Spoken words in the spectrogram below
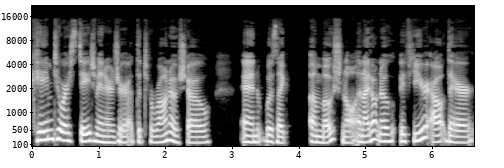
came to our stage manager at the Toronto show and was like emotional. And I don't know if you're out there,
